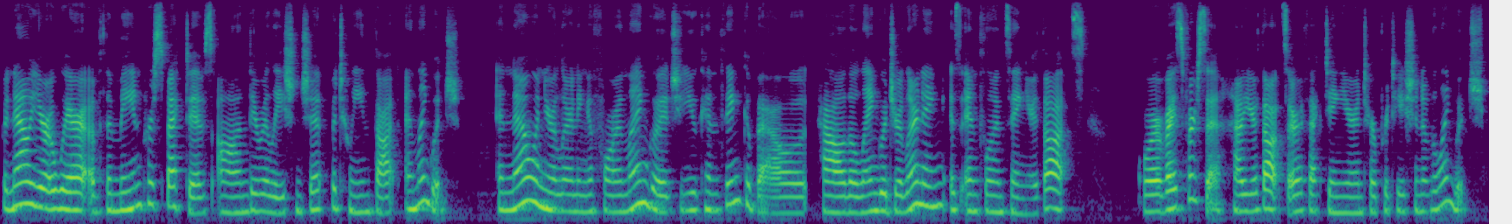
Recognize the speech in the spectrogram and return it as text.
But now you're aware of the main perspectives on the relationship between thought and language. And now when you're learning a foreign language, you can think about how the language you're learning is influencing your thoughts, or vice versa, how your thoughts are affecting your interpretation of the language.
